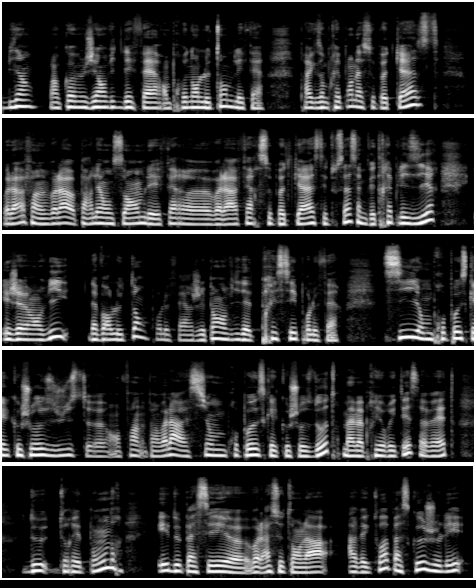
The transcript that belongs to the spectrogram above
bien, enfin comme j'ai envie de les faire, en prenant le temps de les faire. Par exemple, répondre à ce podcast, voilà, enfin voilà, parler ensemble et faire euh, voilà faire ce podcast et tout ça, ça me fait très plaisir. Et j'avais envie d'avoir le temps pour le faire. J'ai pas envie d'être pressée pour le faire. Si on me propose quelque chose juste, euh, enfin, enfin voilà, si on me propose quelque chose d'autre, bah, ma priorité, ça va être de, de répondre et de passer euh, voilà ce temps-là avec toi parce que je l'ai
